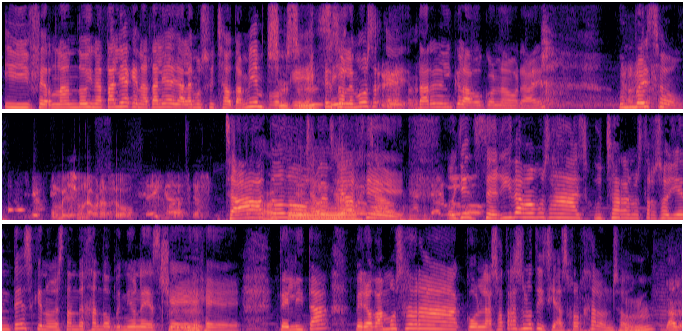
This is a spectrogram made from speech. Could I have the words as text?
Y Fernando y Natalia, que Natalia ya la hemos fichado también, porque Sí, sí. solemos eh, dar en el clavo con la hora, ¿eh? Un beso. Un beso, un abrazo. Muchas gracias. Chao a todos, buen viaje. Oye, enseguida vamos a escuchar a nuestros oyentes que nos están dejando opiniones Sí. que telita, pero vamos ahora con las otras noticias, Jorge Alonso. Mm, Dale.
